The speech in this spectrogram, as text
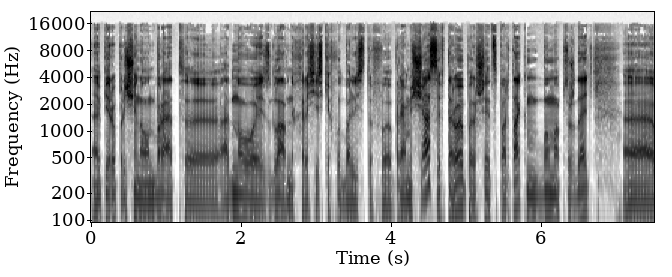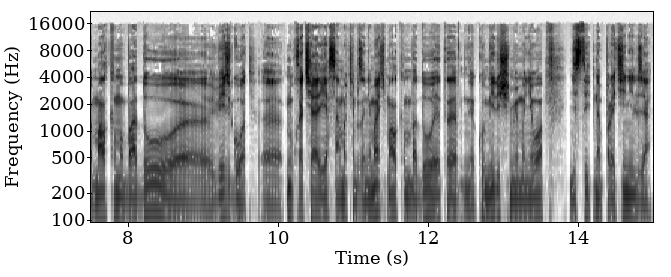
Э, первая причина, он брат э, одного из главных российских футболистов прямо сейчас, и второе, потому что это Спартак, мы будем обсуждать Малкома Баду весь год. Ну, хотя я сам этим занимаюсь, Малком Баду — это кумирище, мимо него действительно пройти нельзя.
